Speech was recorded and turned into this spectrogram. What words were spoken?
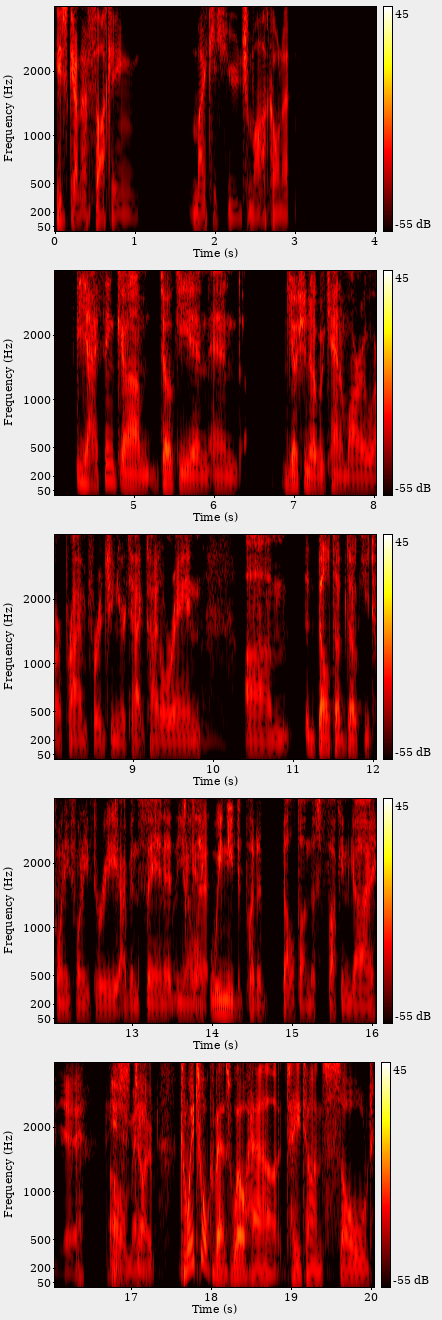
He's gonna fucking make a huge mark on it. Yeah, I think um Douki and and Yoshinobu Kanemaru are prime for a junior tag title reign. Um belt up Douki 2023. I've been saying it, you know, like it. we need to put a belt on this fucking guy. Yeah, Oh, he's man. dope. Can we talk about as well how Titán sold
